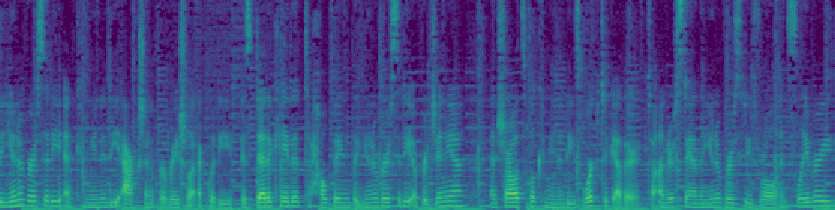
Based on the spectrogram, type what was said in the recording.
The University and Community Action for Racial Equity is dedicated to helping the University of Virginia and Charlottesville communities work together to understand the university's role in slavery,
